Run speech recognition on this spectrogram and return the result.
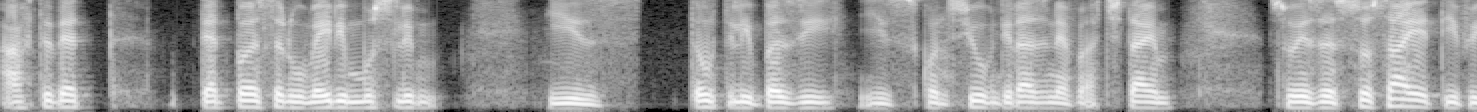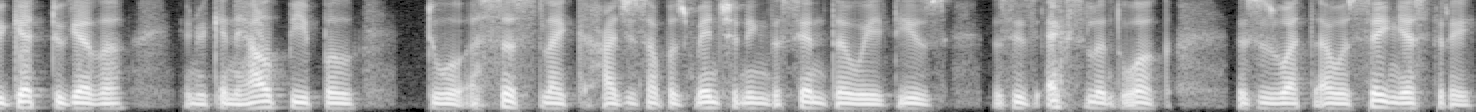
After that, that person who made him Muslim, he is totally busy, he's consumed, he doesn't have much time. So, as a society, if we get together and we can help people to assist, like Haji Sab was mentioning, the center where it is, this is excellent work. This is what I was saying yesterday.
